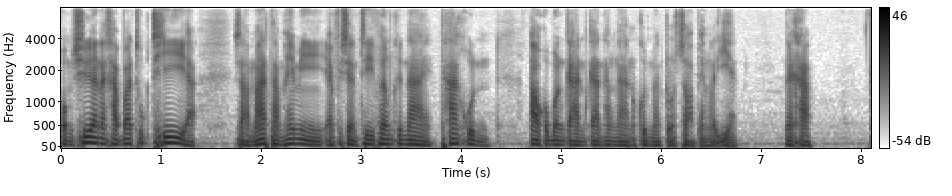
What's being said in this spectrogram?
ผมเชื่อนะครับว่าทุกที่อะสามารถทำให้มี efficiency เพิ่มขึ้นได้ ถ้าคุณเอากระบวนการการทำงานของคุณมาตรวจสอบอย่างละเอียดนะครับ ถ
